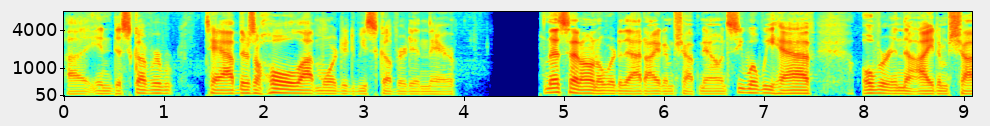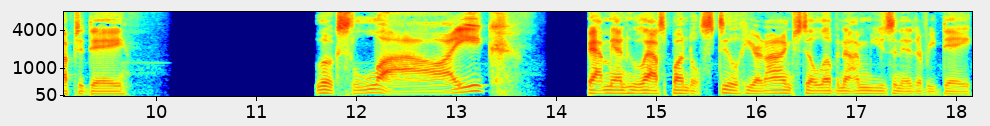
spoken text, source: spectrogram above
uh, in Discover tab. There's a whole lot more to be discovered in there. Let's head on over to that item shop now and see what we have over in the item shop today. Looks like Batman Who Laughs bundle still here, and I'm still loving it. I'm using it every day.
